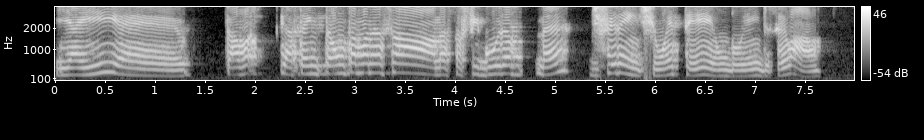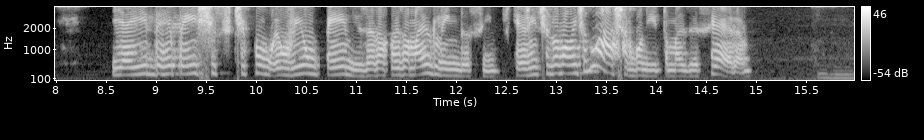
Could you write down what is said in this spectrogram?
E aí, é, tava, até então, tava nessa, nessa figura, né, diferente, um ET, um duende, sei lá. E aí, de repente, tipo, eu vi um pênis, era a coisa mais linda, assim, porque a gente normalmente não acha bonito, mas esse era. Uhum.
